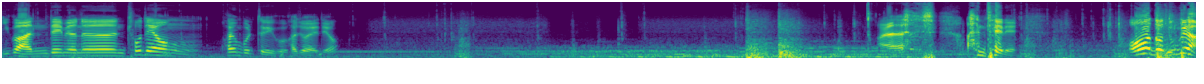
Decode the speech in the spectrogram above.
이거 안되면은 초대형 화염볼트 이거 가져와야 돼요? 아 안되네. 어 너 누구야?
